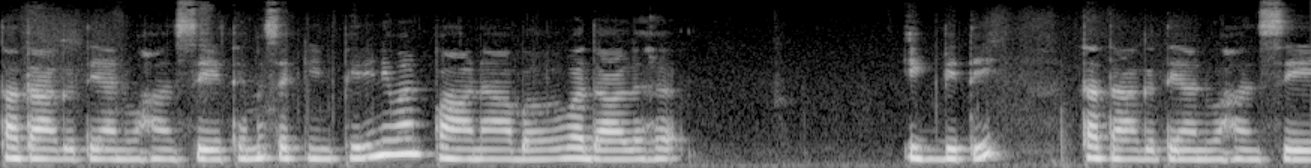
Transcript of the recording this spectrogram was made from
තථාගතයන් වහන්සේ තෙමසකින් පිරිනිවන් පානා බව වදාළහ. ඉක්බිති තථාගතයන් වහන්සේ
